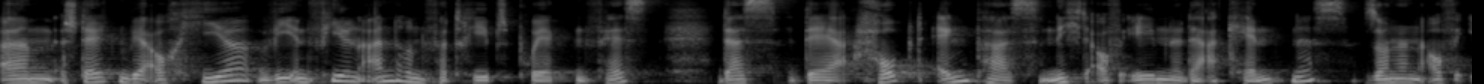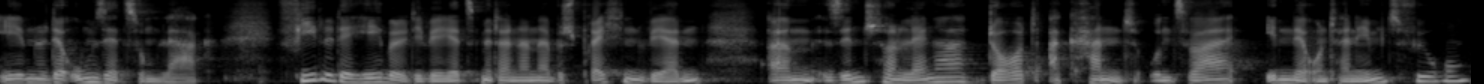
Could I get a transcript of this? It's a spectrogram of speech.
ähm, stellten wir auch hier, wie in vielen anderen Vertriebsprojekten fest, dass der Hauptengpass nicht auf Ebene der Erkenntnis, sondern auf Ebene der Umsetzung lag. Viele der Hebel, die wir jetzt miteinander besprechen werden, ähm, sind schon länger dort erkannt, und zwar in der Unternehmensführung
